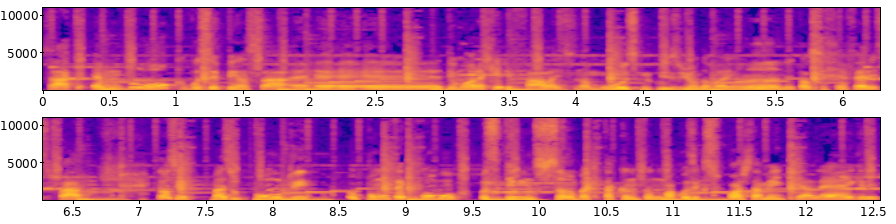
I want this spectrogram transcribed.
Saca? É muito louco você pensar. É, é, é, é, tem uma hora que ele fala isso na música, inclusive João da Baiana e tal, se refere a esse fato. Então, assim, mas o ponto, o ponto é como você tem um samba que tá cantando uma coisa que supostamente é alegre,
